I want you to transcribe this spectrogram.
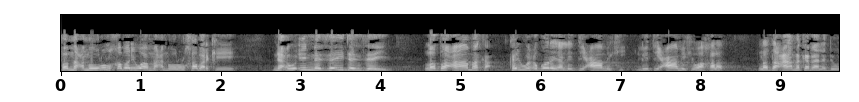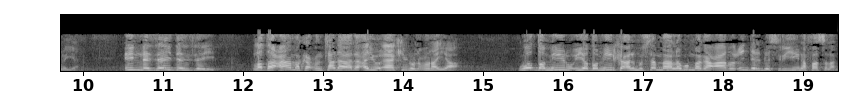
fa macmuululkhabari waa macmuululkhabarkii naxwu ina zaydan zayd ladacaamaka kay wuxuu qorayaa lidicaamiki lidicaamiki waa khalad ladacaamaka baa la doonayaa. Ina zaydan zayd ladacaamaka cuntadaada ayuu aakilun cunayaa wadamiiru iyo damiirka almusamaa lagu magacaabo cinda albasriyiina faslan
